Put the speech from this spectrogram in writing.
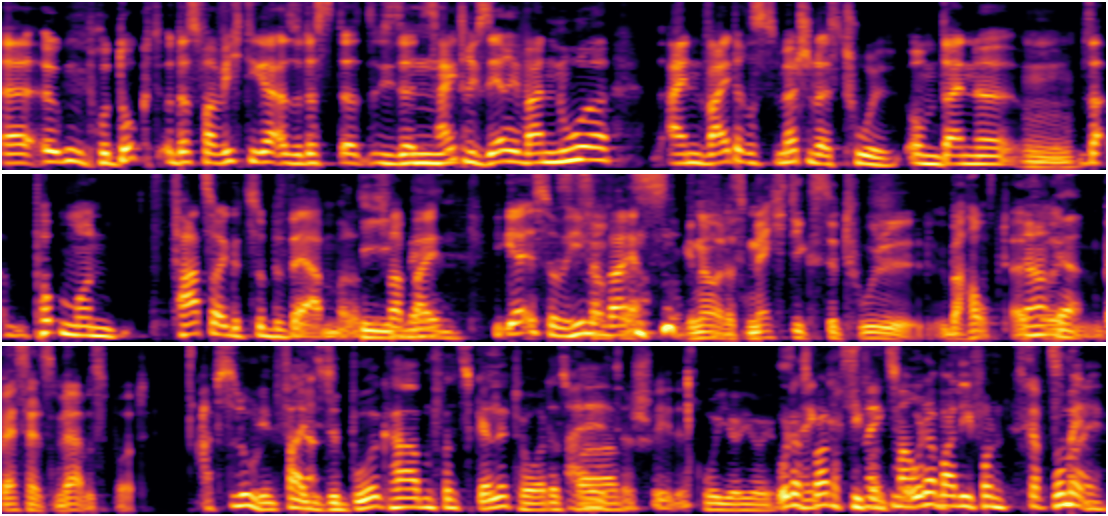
äh, irgendein Produkt und das war wichtiger, also das, das, diese Mhm. Zeichentrickserie war nur ein weiteres Merchandise-Tool, um deine Sa Puppen und Fahrzeuge zu bewerben. Oder so. Das war bei, ja, ist so, Das ist He-Man war ja das, so. genau, das mächtigste Tool überhaupt. Also Ja. besser als ein Werbespot. Auf Absolut. jeden Fall, Ja. diese Burg haben von Skeletor, das war. Alter Schwede. Uiuiui. Oder das war doch die Snake von. Oder war die von. Es gab Moment. zwei.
